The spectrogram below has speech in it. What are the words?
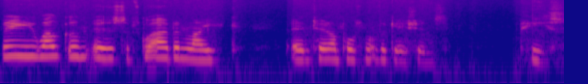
Be welcome to subscribe and like and turn on post notifications. Peace.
